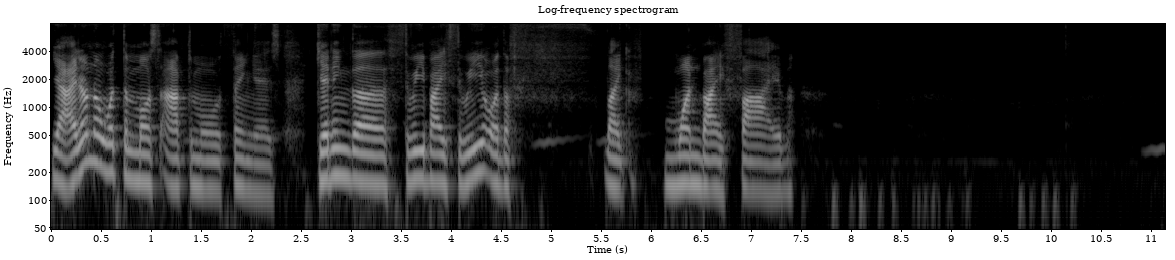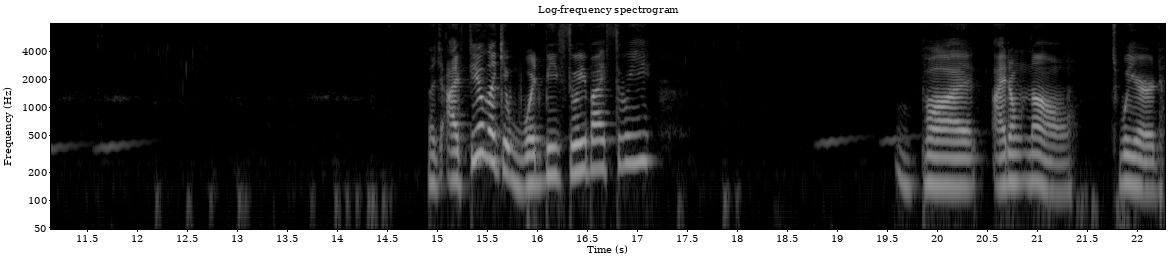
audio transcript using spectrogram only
Yeah, I don't know what the most optimal thing is. Getting the 3 by 3 or the like 1 by 5 Like I feel like it would be 3 by 3 but I don't know. It's weird.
